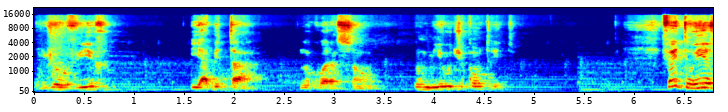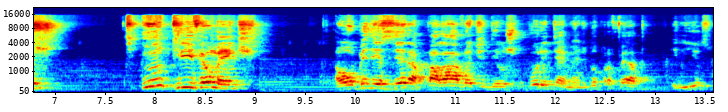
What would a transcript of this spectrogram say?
de ouvir e habitar no coração humilde e contrito. Feito isso, incrivelmente, ao obedecer a palavra de Deus por intermédio do profeta Elias,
